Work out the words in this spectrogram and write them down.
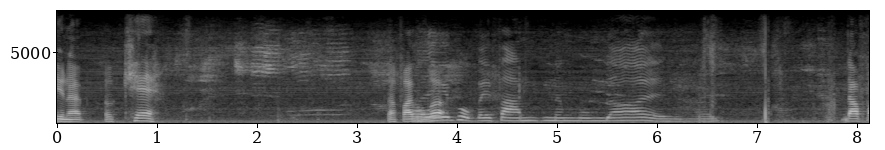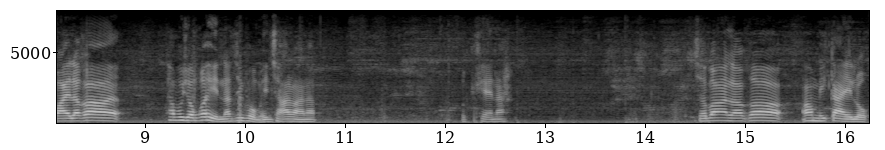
อยู่นะครับ โอเค ดาบไฟผมก็เอ้ยผมไปฟาร์มแมงมุมได้นะครับดับไฟแล้วก็ท่านผู้ชมก็เห็นนะที่ผมเอ็นชาร์มานะครับ โอเคนะ ชาวบ้านแล้วก็เอ้ามีไก่หลบ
